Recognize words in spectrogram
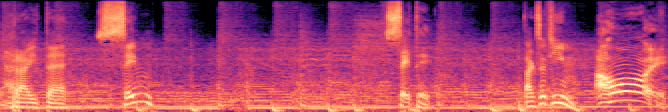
Hrajte Sim City. Tak zatím, ahoj!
